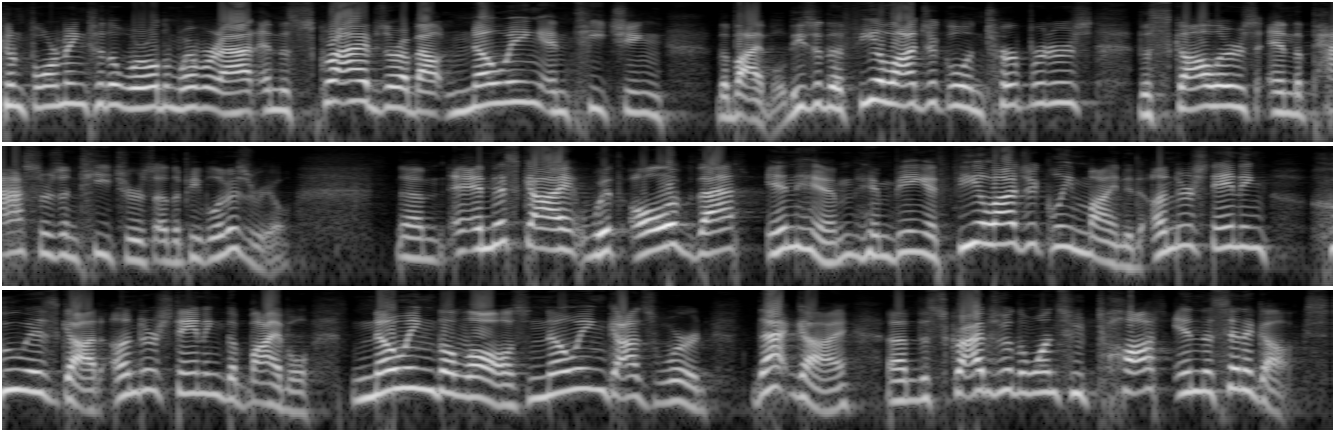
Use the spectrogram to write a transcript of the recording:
conforming to the world and where we're at. And the scribes are about knowing and teaching the Bible. These are the theological interpreters, the scholars, and the pastors and teachers of the people of Israel. Um, and this guy, with all of that in him, him being a theologically minded, understanding who is God, understanding the Bible, knowing the laws, knowing God's word. That guy, um, the scribes were the ones who taught in the synagogues.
